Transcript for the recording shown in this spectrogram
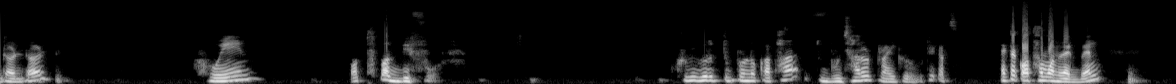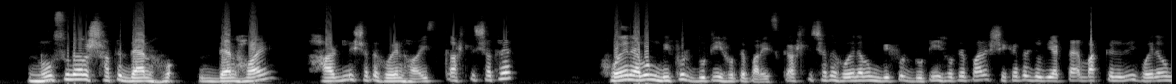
dot dot when অথবা বিফোর খুবই গুরুত্বপূর্ণ কথা বুঝারও ট্রাই করব, ঠিক আছে? একটা কথা মনে রাখবেন নো সাথে দেন দেন হয় হার্ডলির সাথে হোয়েন হয় স্কার্সলির সাথে হোয়েন এবং বিফোর দুটি হতে পারে। স্কার্সলির সাথে হোয়েন এবং বিফোর দুটি হতে পারে, সেক্ষেত্রে যদি একটা বাক্যে যদি হোয়েন এবং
